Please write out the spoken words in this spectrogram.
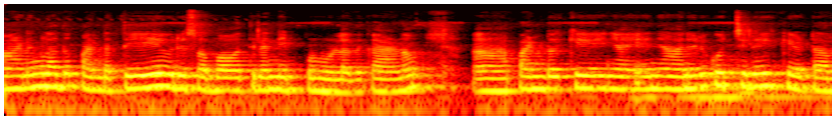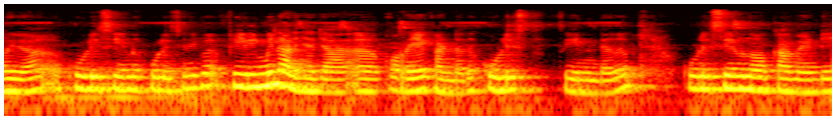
ആണുങ്ങളത് പണ്ടത്തെ ഒരു സ്വഭാവത്തിൽ തന്നെ ഇപ്പോഴും ഉള്ളത് കാരണം പണ്ടൊക്കെ ഞാൻ ഞാനൊരു കൊച്ചിലെ കേട്ടറിയുക കുളി സീൻ കുളി സീൻ ഇപ്പോൾ ഫിലിമിലാണ് ഞാൻ കുറേ കണ്ടത്. കുളി സീനിന്റെത് കുളി സീൻ നോക്കാൻ വേണ്ടി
